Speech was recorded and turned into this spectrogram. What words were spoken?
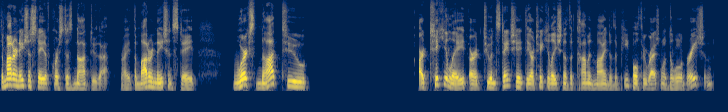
The modern nation state, of course, does not do that right? The modern nation state works not to articulate or to instantiate the articulation of the common mind of the people through rational deliberation.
